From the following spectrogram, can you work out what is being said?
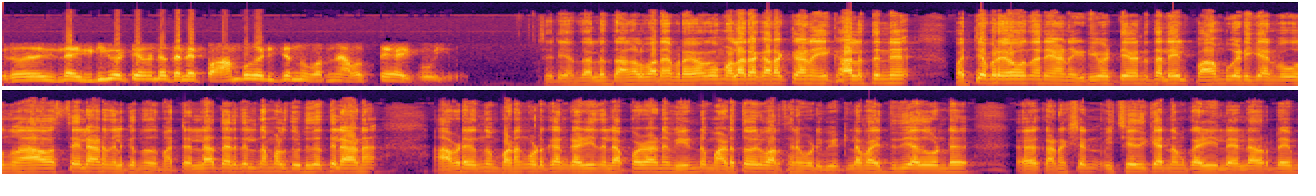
ഇത് ഇല്ല ഇടിവെട്ടിയവന്റെ തലേ പാമ്പ് കടിച്ചെന്ന് പറഞ്ഞ അവസ്ഥയായി പോയി. ശരി എന്തായാലും താങ്കൾ പറഞ്ഞ പ്രയോഗം വളരെ കറക്റ്റാണ് ഈ കാലത്തിന് പറ്റിയ പ്രയോഗം തന്നെയാണ്. ഇടിവെട്ടിയവന്റെ തലയിൽ പാമ്പ് കടിക്കാൻ പോകുന്നു. ആ അവസ്ഥയിലാണ് നിൽക്കുന്നത്. മറ്റെല്ലാ തരത്തിലും നമ്മൾ ദുരിതത്തിലാണ്. അവിടെയൊന്നും പണം കൊടുക്കാൻ കഴിയുന്നില്ല. അപ്പോഴാണ് വീണ്ടും അടുത്ത ഒരു വർധന കൂടി. വീട്ടിലെ വൈദ്യുതി അതുകൊണ്ട് കണക്ഷൻ വിച്ഛേദിക്കാൻ നമുക്ക് കഴിയില്ല. എല്ലാവരുടെയും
